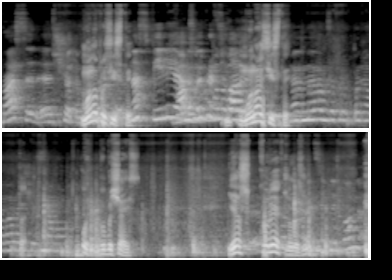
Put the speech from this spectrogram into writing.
Вас е, що там? Можна присісти? У нас філія. Вам ви запропонували- працювали. Можна сісти? Ми, ми вам запропонували ще з самого. Ой, вибачаюсь. Я ж коректно Ви розумію. працівником е,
